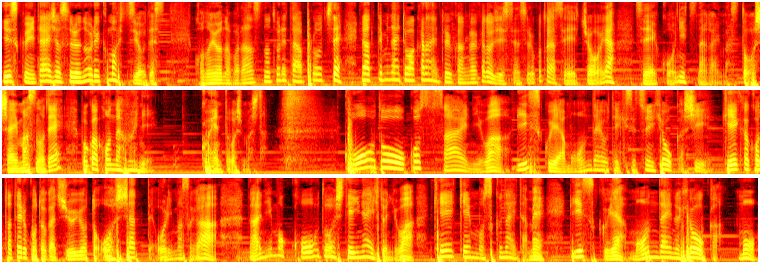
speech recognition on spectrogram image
リスクに対処する能力も必要です。このようなバランスの取れたアプローチでやってみないとわからないという考え方を実践することが成長や成功につながりますとおっしゃいますので、僕はこんな風にご返答しました。行動を起こす際にはリスクや問題を適切に評価し計画を立てることが重要とおっしゃっておりますが何も行動していない人には経験も少ないためリスクや問題の評価も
